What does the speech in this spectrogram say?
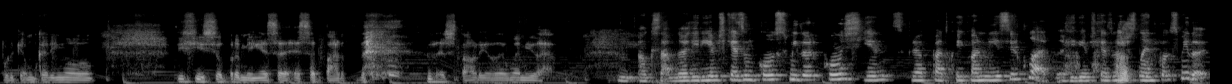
porque é um bocadinho difícil para mim essa, essa parte da, da história da humanidade. Ao que sabe, nós diríamos que és um consumidor consciente, preocupado com a economia circular. Nós diríamos que és um ah. excelente consumidor.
